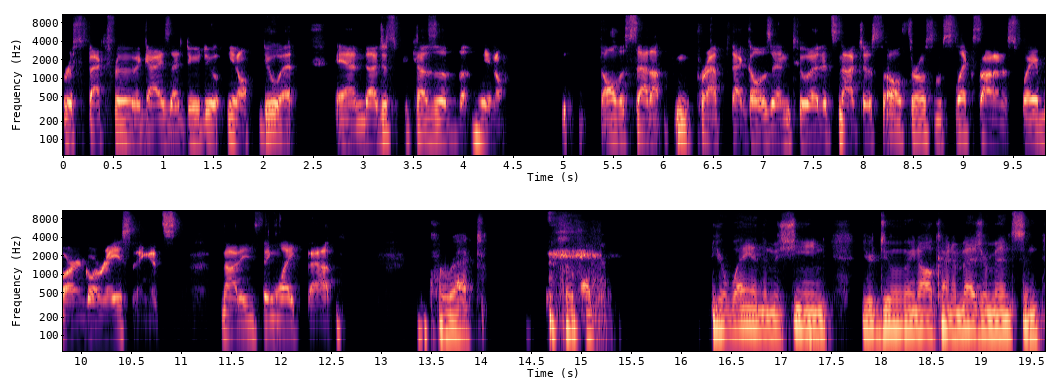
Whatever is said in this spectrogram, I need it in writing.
respect for the guys that do do, you know, do it. And uh, just because of the, you know, all the setup and prep that goes into it. It's not just, oh, throw some slicks on in a sway bar and go racing. It's not anything like that. Correct. Correct. You're weighing the machine. You're doing all kind of measurements and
